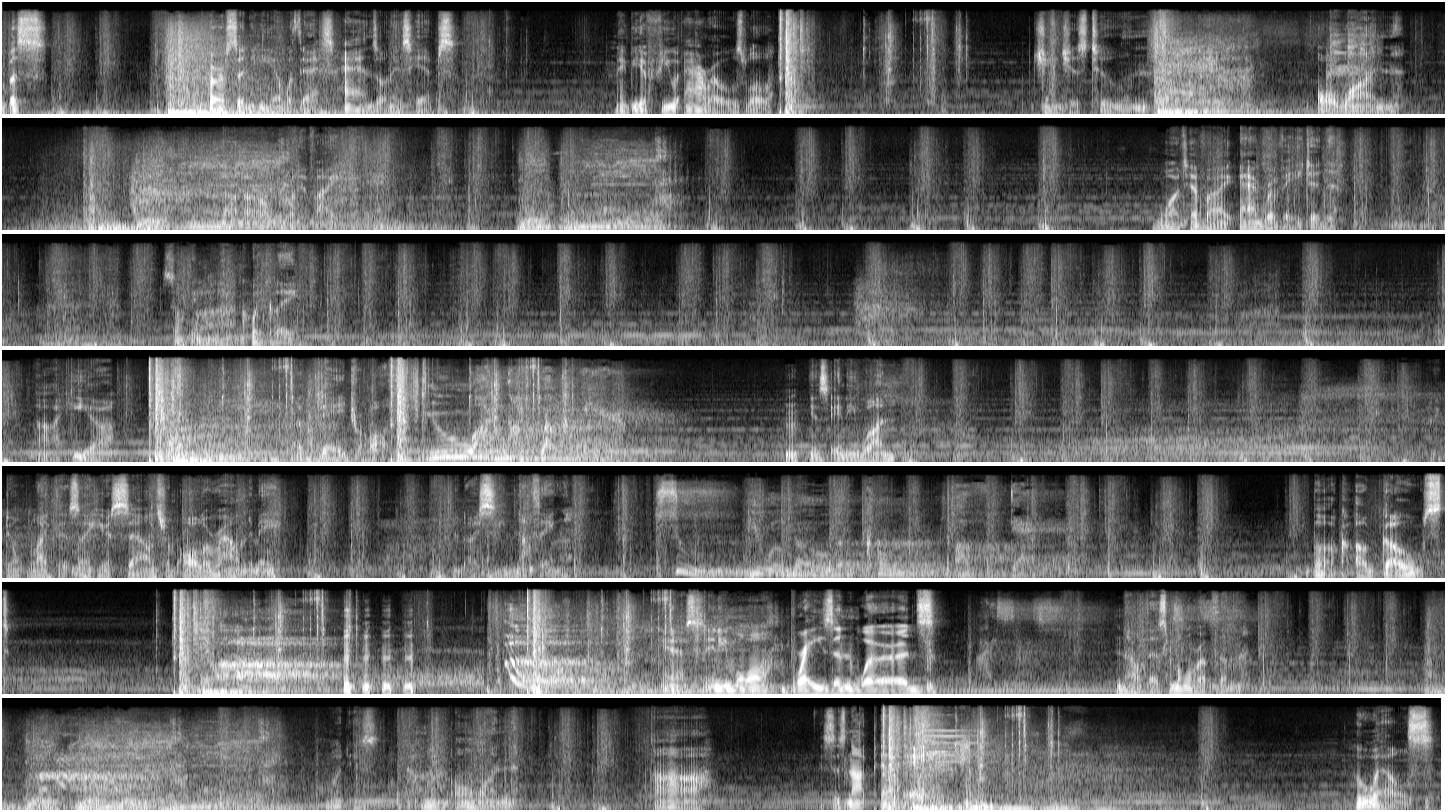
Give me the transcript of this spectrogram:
Pompous person here with his hands on his hips. Maybe a few arrows will change his tune. Or one. Uh-oh, what have I... What have I aggravated? Quickly. Ah, here. A Daedroth. You are not welcome here. Hmm, anyone? I don't like this. I hear sounds from all around me. I see nothing. Soon you will know the code of death. Look, a ghost. yes, any more brazen words? No, there's more of them. This is not Pepe. Who else?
